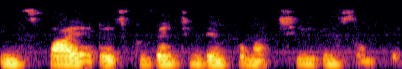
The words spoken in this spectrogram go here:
inspired or it's preventing them from achieving something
